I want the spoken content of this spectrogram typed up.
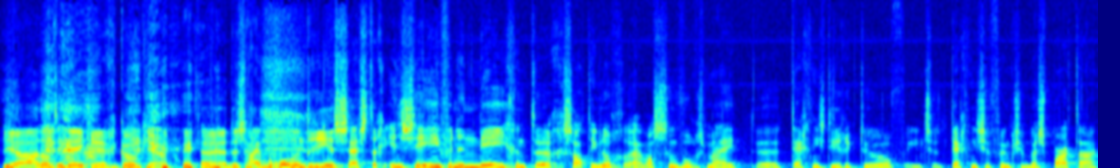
Ja, dat idee kreeg ik ook, ja. dus hij begon in 63. In 97 zat hij nog... Hij was toen volgens mij uh, technisch directeur... of iets, een technische functie bij Sparta.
